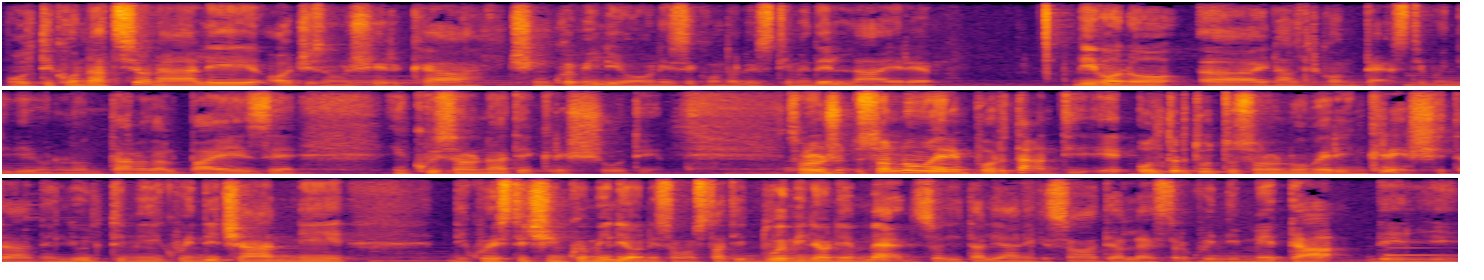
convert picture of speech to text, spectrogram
Molti connazionali, oggi sono circa 5 milioni secondo le stime dell'AIRE, vivono uh, in altri contesti, quindi vivono lontano dal paese in cui sono nati e cresciuti. Sono, sono numeri importanti e oltretutto sono numeri in crescita. Negli ultimi 15 anni di questi 5 milioni sono stati 2 milioni e mezzo di italiani che sono andati all'estero, quindi metà degli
